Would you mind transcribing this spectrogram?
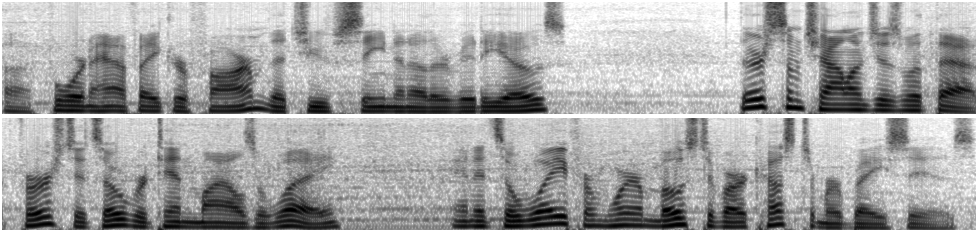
uh, four and a half acre farm that you've seen in other videos. There's some challenges with that. First, it's over 10 miles away, and it's away from where most of our customer base is.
